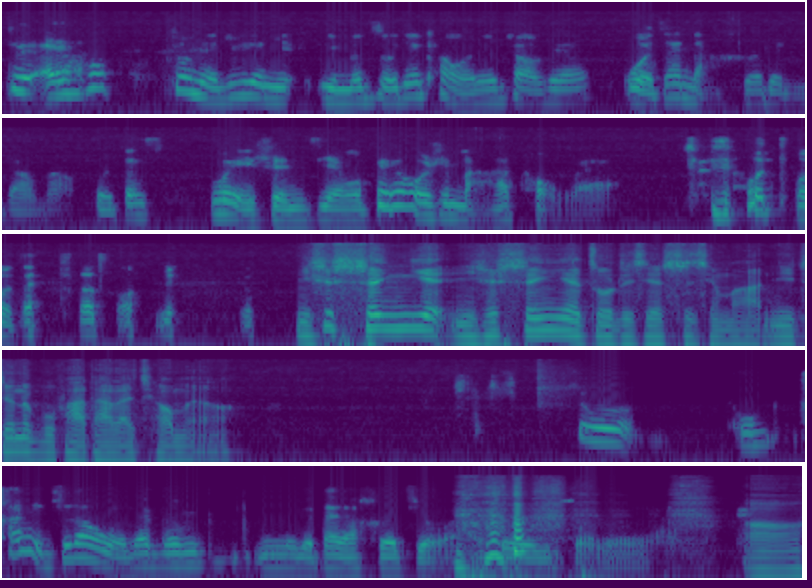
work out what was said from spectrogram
对，然后重点就是你你们昨天看我那照片，我在哪喝的，你知道吗？我在卫生间，我背后是马桶哎，就是我躲在厕所里。你是深夜，你是深夜做这些事情吗？你真的不怕他来敲门啊？就我他也知道我在跟那个大家喝酒啊，所以无所谓啊。哦，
